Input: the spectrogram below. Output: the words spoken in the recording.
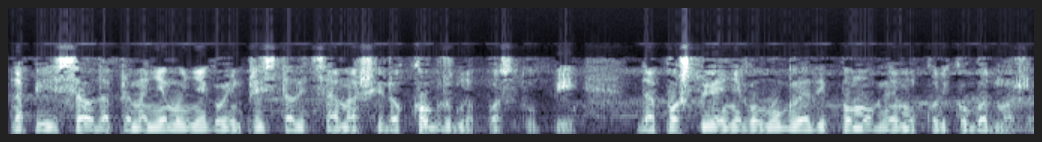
napisao da prema njemu i njegovim pristalicama širokogrudno postupi, da poštuje njegov ugled i pomogne mu koliko god može.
